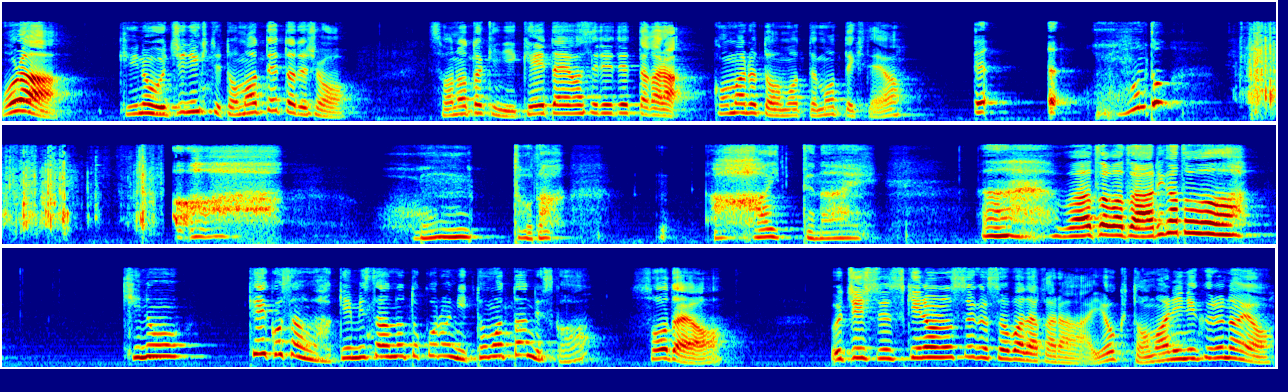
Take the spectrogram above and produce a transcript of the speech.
ほら昨日うちに来て泊まってったでしょ。その時に携帯忘れてったから困ると思って持ってきたよ。ええ本当？ああ本当だ。入ってない。ああわざわざありがとう。昨日恵子さんは明美さんのところに泊まったんですか？そうだよ。うちすすきののすぐそばだからよく泊まりに来るのよ。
